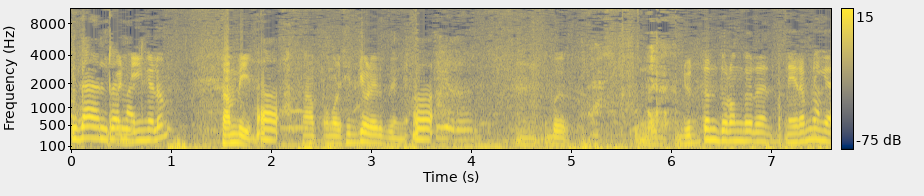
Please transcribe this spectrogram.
இதான்ற நீங்களும் தம்பி ஓ. உங்களோட சித்தியோட இருக்குங்க இப்ப இந்த யுத்தம் தொடங்குற நேரம் நீங்க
